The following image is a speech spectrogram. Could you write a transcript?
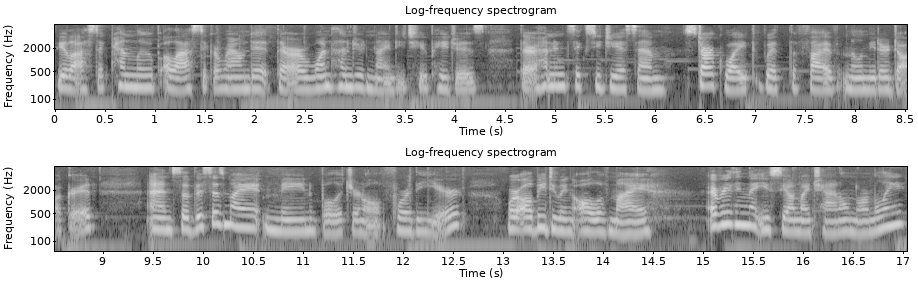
the elastic pen loop, elastic around it. There are 192 pages. There are 160 GSM, stark white with the 5 millimeter dot grid. And so this is my main bullet journal for the year where I'll be doing all of my Everything that you see on my channel normally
